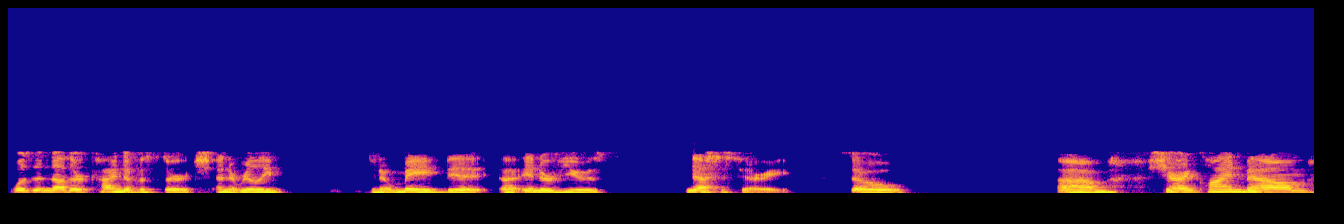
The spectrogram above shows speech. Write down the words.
was another kind of a search, and it really, you know, made the uh, interviews necessary. So, um, Sharon Kleinbaum,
